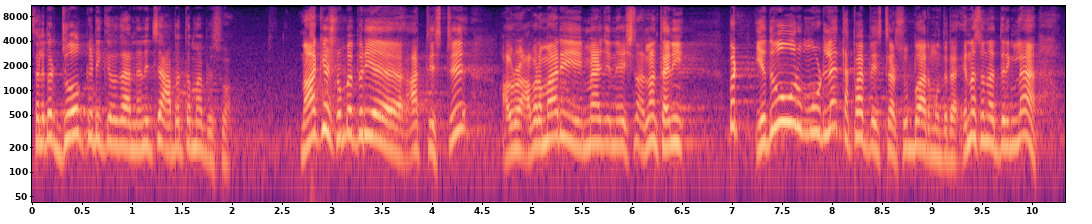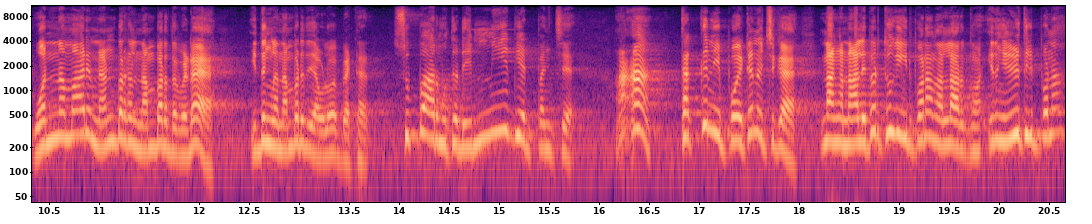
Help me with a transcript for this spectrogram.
சில பேர் ஜோக் அடிக்கிறதா நினச்சி அபத்தமாக பேசுவான். நாகேஷ் ரொம்ப பெரிய ஆர்டிஸ்ட்டு அவர் அவரை மாதிரி இமேஜினேஷன் அதெல்லாம் தனி. பட் ஏதோ ஒரு மூடில் தப்பாக பேசிட்டார் சுப்பார் முதிரை என்ன சொன்னார் தெரியுங்களா? ஒன்றை மாதிரி நண்பர்கள் நம்புறதை விட இதுங்களை நம்புறது எவ்வளோ பெட்டர் சுப்பார் முத்தோட இம்மீடியட் பஞ்சு ஆ டக்கு நீ போயிட்டேன்னு வச்சுக்க. நாங்கள் நாலு பேர் தூக்கிக்கிட்டு போனால் நல்லாயிருக்கும் இதுங்க இழுத்துக்கிட்டு போனால்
